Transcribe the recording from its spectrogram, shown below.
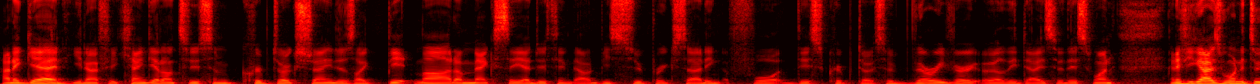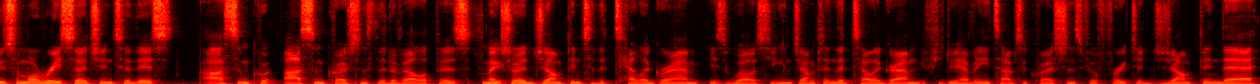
And again, you know, if it can get onto some crypto exchanges like Bitmart or MEXC, I do think that would be super exciting for this crypto. So very, very early days for this one. And if you guys want to do some more research into this, ask some ask some questions to the developers. Make sure to jump into the Telegram as well. So you can jump in the Telegram. If you do have any types of questions, feel free to jump in there.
